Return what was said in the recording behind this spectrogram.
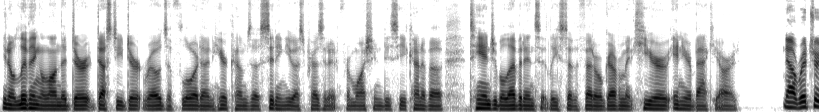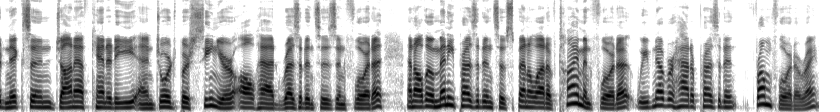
you know living along the dirt, dusty dirt roads of Florida. And here comes a sitting U.S. president from Washington D.C., kind of a tangible evidence, at least, of the federal government here in your backyard. Now, Richard Nixon, John F. Kennedy, and George Bush Sr. all had residences in Florida. And although many presidents have spent a lot of time in Florida, we've never had a president from Florida, right?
